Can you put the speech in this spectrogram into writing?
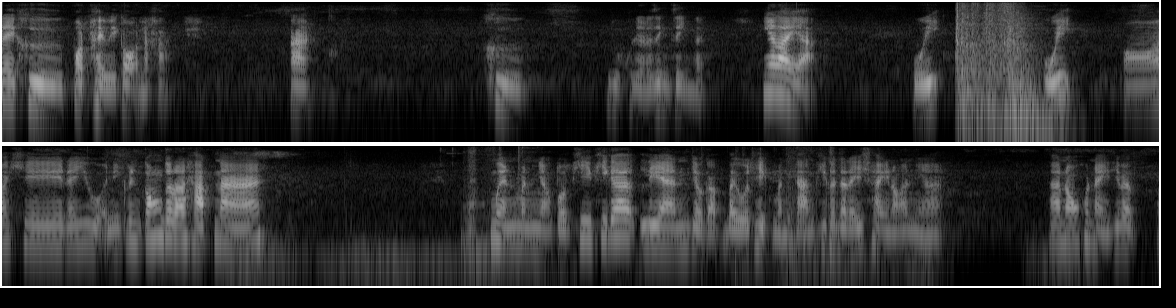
ใดๆคือปลอดภัยไว้ก่อนนะคะ อะ คือ อยู่คนเดียวแล้วจริงๆเลยนี่อะไรอะ อุ๊ย อุ๊ยอ๋อโอเค ได้อยู่ อันนี้เป็นกล้องโทรทัศน์นะ เหมือนมันอย่างตัวพี่ พี่ก็เรียนเกี่ยวกับไบโอเทคเหมือนกัน พี่ก็จะได้ใช้เนาะอันเนี้ย ถ้าน้องคนไหนที่แบบ เอ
